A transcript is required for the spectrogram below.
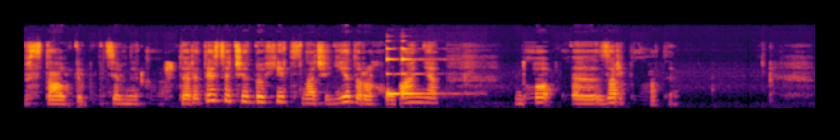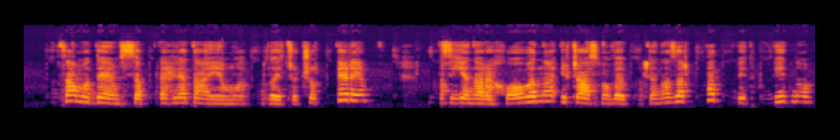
Вставки працівника 4 тисячі дохід, значить є дорахування до е, зарплати. Так само дивимося, переглядаємо таблицю 4. У нас є нарахована і вчасно виплачена зарплата, відповідно,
